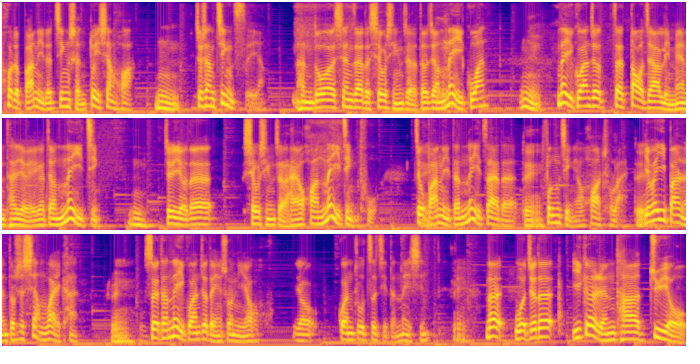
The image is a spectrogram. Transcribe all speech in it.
或者把你的精神对象化。嗯，就像镜子一样，很多现在的修行者都叫内观。嗯，内观就在道家里面，它有一个叫内景。嗯，就有的修行者还要画内景图，就把你的内在的风景要画出来。对，因为一般人都是向外看。对，所以他内观就等于说你要要关注自己的内心。对，那我觉得一个人他具有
